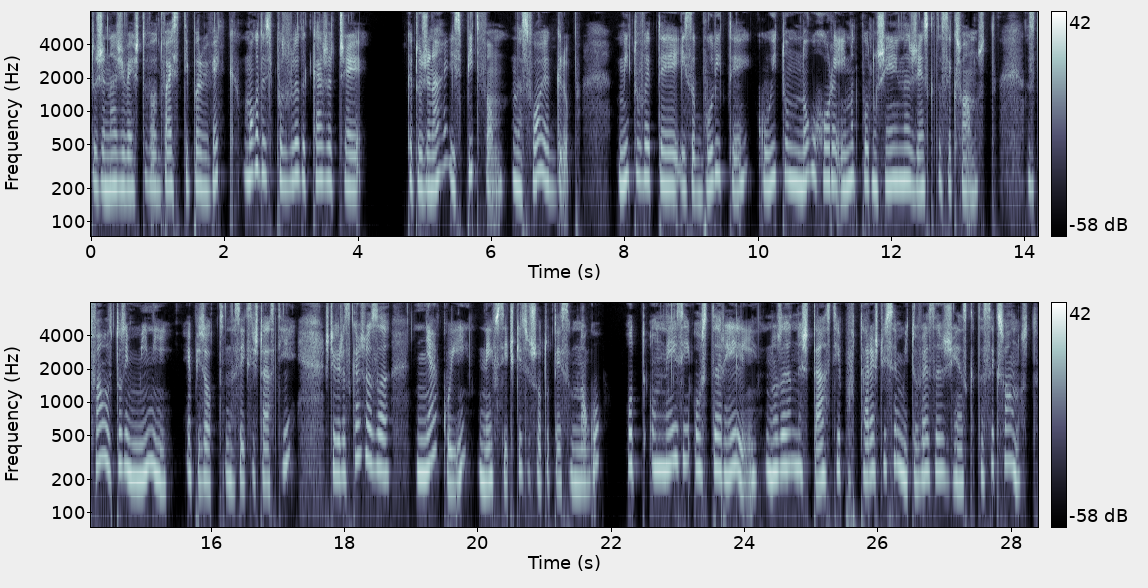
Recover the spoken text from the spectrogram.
като жена, живеща в 21 век, мога да си позволя да кажа, че като жена изпитвам на своя гръб митовете и заблудите, които много хора имат по отношение на женската сексуалност. Затова в този мини епизод на Секси щастие ще ви разкажа за някои, не всички, защото те са много, от онези остарели, но за нещастие повтарящи се митове за женската сексуалност.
